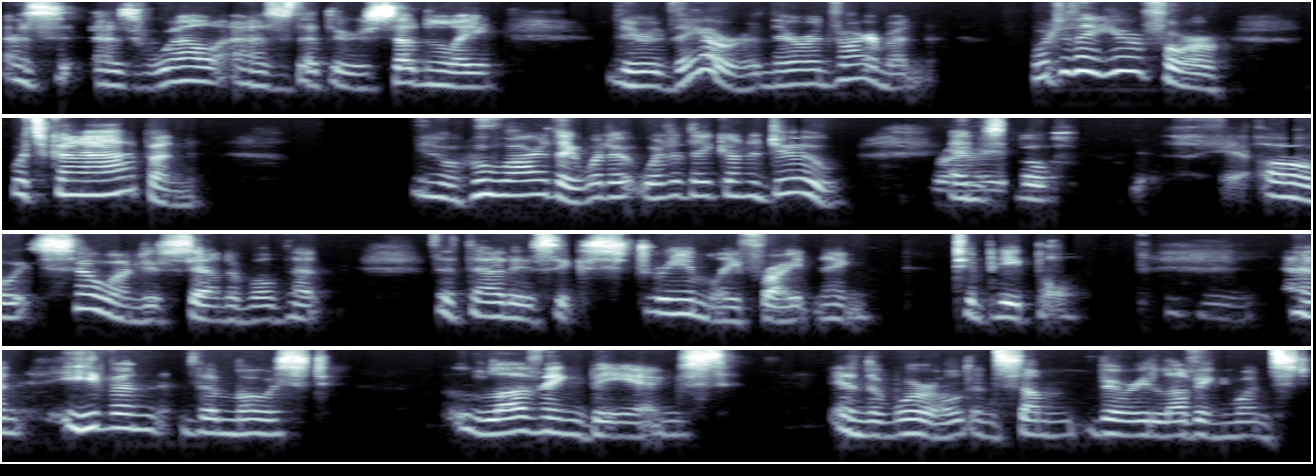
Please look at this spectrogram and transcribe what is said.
as, as well as that they're suddenly they're there in their environment. What are they here for? What's going to happen? You know, who are they? What are, what are they going to do? Right. And so oh, it's so understandable that that that is extremely frightening to people. Mm-hmm. And even the most loving beings in the world, and some very loving ones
